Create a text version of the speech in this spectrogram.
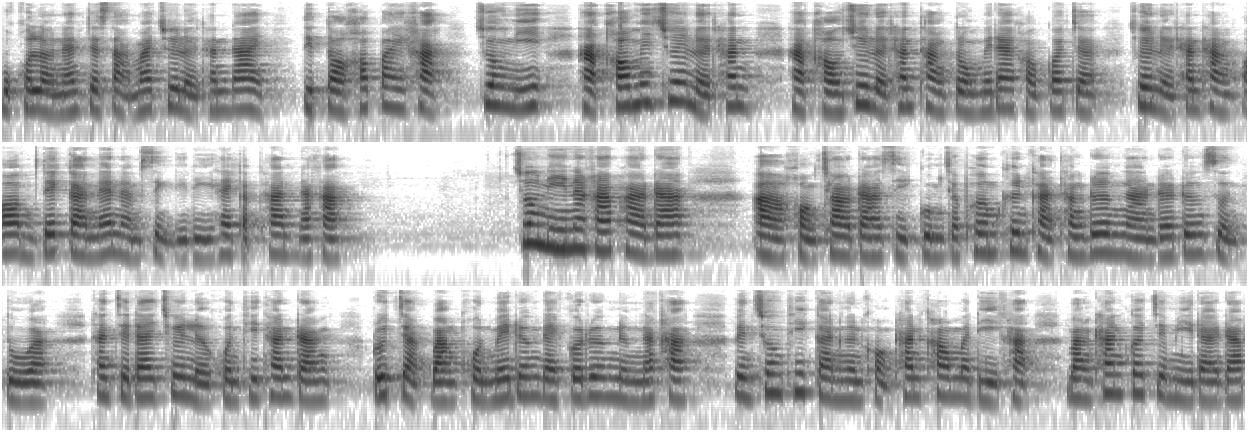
บุคคลเหล่านั้นจะสามารถช่วยเหลือท่านได้ ติดต่อเข้าไปค่ะ ช่วงนี้หากเขาไม่ช่วยเหลือท่าน หากเขาช่วยเหลือท่านทางตรงไม่ได้เขาก็จะช่วยเหลือท่านทางอ้อม ด้วยการแนะนำสิ่งดีๆ ให้กับท่านนะคะ ช่วงนี้นะคะภาระของชาวราศีกุมจะเพิ่มขึ้นค่ะ ทั้งเรื่องงานและเรื่องส่วนตัว ท่านจะได้ช่วยเหลือคนที่ท่านรักรู้จักบางคนไม่เรื่องใดก็เรื่องหนึ่งนะคะ เป็นช่วงที่การเงินของท่านเข้ามาดีค่ะ บางท่านก็จะมีรายรับ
